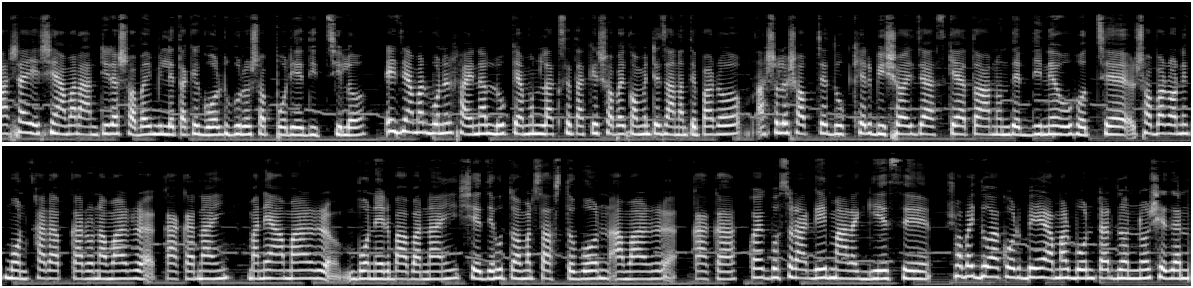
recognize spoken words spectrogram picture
বাসায় এসে আমার আন্টিরা সবাই মিলে তাকে গোল্ডগুলো সব পরিয়ে দিচ্ছিল। এই যে আমার বোনের ফাইনাল লুক কেমন লাগছে তাকে সবাই কমেন্টে জানাতে পারো। আসলে সবচেয়ে দুঃখের বিষয় যে আজকে এত আনন্দের দিনেও হচ্ছে সবার অনেক মন খারাপ, কারণ আমার কাকা নাই মানে আমার বোনের বাবা নাই, সে যেহেতু আমার স্বাস্থ্য বোন, আমার কাকা কয়েক বছর আগেই মারা গিয়েছে। সবাই দোয়া করবে আমার বোনটার জন্য সে যেন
